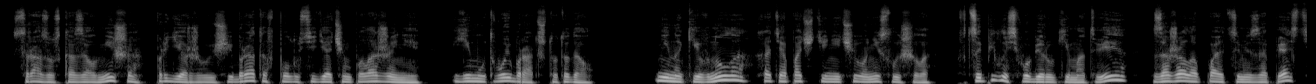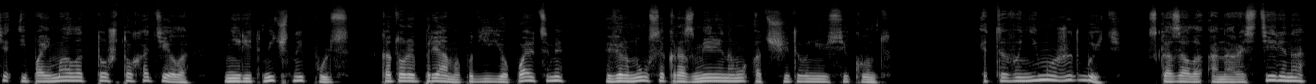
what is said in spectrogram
— сразу сказал Миша, придерживающий брата в полусидячем положении. «Ему твой брат что-то дал». Нина кивнула, хотя почти ничего не слышала, вцепилась в обе руки Матвея, зажала пальцами запястье и поймала то, что хотела — неритмичный пульс, который прямо под ее пальцами вернулся к размеренному отсчитыванию секунд. «Этого не может быть», — сказала она растерянно,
